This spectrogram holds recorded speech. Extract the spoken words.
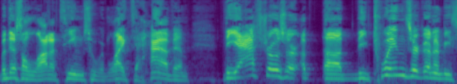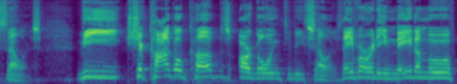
but there's a lot of teams who would like to have him. The Astros are uh, the Twins are going to be sellers. The Chicago Cubs are going to be sellers. They've already made a move.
